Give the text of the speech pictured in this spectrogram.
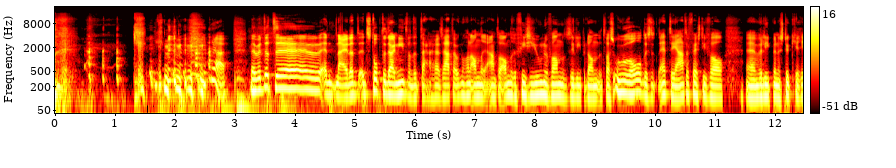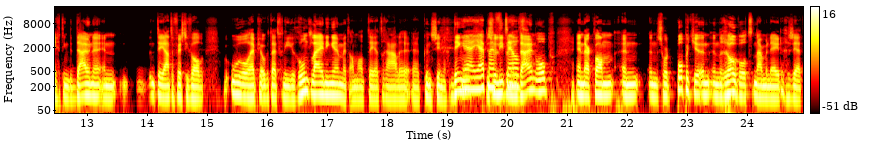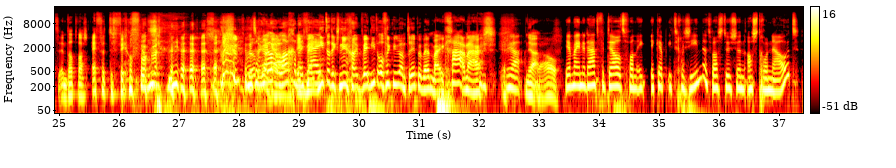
ja, nee, maar dat, eh, en, nou ja, dat, het stopte daar niet, want het, daar zaten ook nog een andere, aantal andere visioenen van. Ze liepen dan, het was Oerol, dus het, het theaterfestival. Eh, we liepen een stukje richting de duinen en een theaterfestival. Oerol heb je ook altijd van die rondleidingen met allemaal theatrale, eh, kunstzinnige dingen. Ja, jij hebt dus we liepen verteld- een duin op en daar kwam een, een soort poppetje, een, een robot naar beneden gezet. En dat was even te veel voor me. Je moet toch heel erg lachen ik dat weet jij... niet dat ik nu, ik weet niet of ik nu aan het trippen ben, maar ik ga naar huis. Ja. Ja. Oh, Je hebt mij inderdaad verteld van, ik, ik heb iets gezien. Het was dus een astronaut.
